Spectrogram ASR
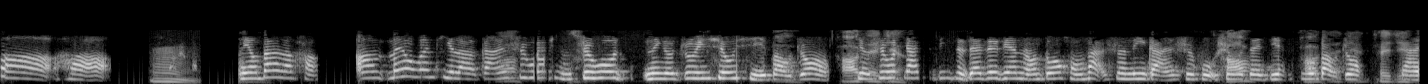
哦，好。嗯。明白了，好啊，没有问题了。感恩师傅，请师傅那个注意休息，保重。好，请师傅加持弟子在这边能多弘法顺利。感恩师傅，师傅再见，师傅保重。再见。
